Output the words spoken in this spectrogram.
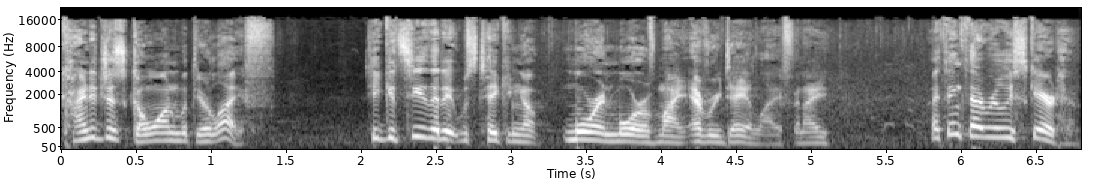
kind of just go on with your life. He could see that it was taking up more and more of my everyday life, and I, I think that really scared him.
